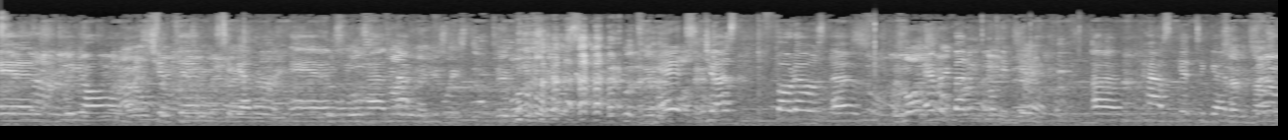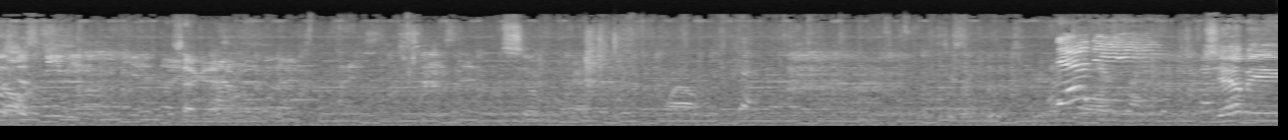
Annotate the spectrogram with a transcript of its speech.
And we all chipped in together and we had that. usually It's just photos of everybody we could get, uh, past get together. Seven thousand dollars. me being so good. I don't know what that is. So cool. Wow. Daddy! shabby.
